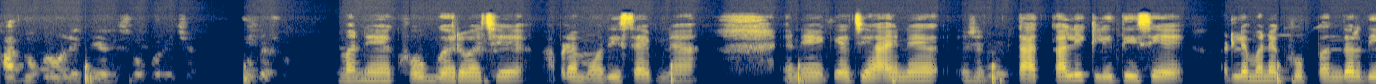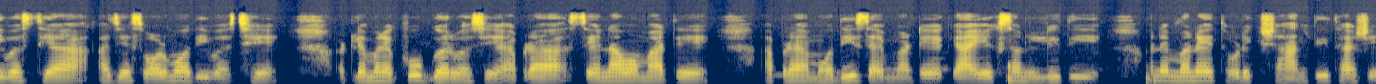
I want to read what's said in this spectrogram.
ખાત્મો કરવાની તૈયારી શરૂ કરી છે. શું કહેશો? મને ખૂબ ગર્વ છે. આપણા મોદી સાહેબના એને કે જે એને તાત્કાલિક લીધી છે. એટલે મને ખૂબ પંદર દિવસ થયા. આજે સોળમો દિવસ છે. એટલે મને ખૂબ ગર્વ છે આપણા સેનાઓ માટે, આપણા મોદી સાહેબ માટે કે આ એક્શન લીધી. અને મને થોડીક શાંતિ થશે.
